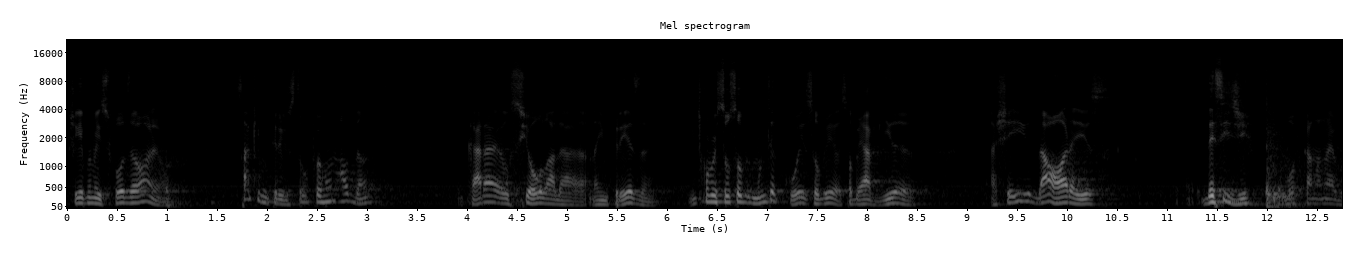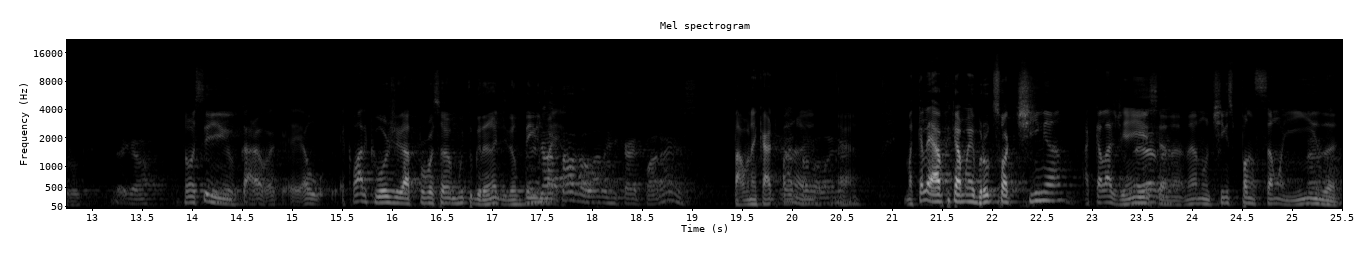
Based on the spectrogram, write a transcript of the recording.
Cheguei para minha esposa, olha, sabe quem me entrevistou? Foi o Ronaldo Dantas. O cara é o CEO lá da, da empresa. A gente conversou sobre muita coisa, sobre, sobre a vida. Achei da hora isso. Decidi, vou ficar na MyBroker. Legal. Então, assim, cara, é, é, é, claro que hoje a proporção é muito grande, não tem Eu já mais... estava lá na Ricardo Paranhos? Tava na Ricardo lá, já. é. Naquela época a MyBrook só tinha aquela agência, É, né? né? não tinha expansão ainda. Aham.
